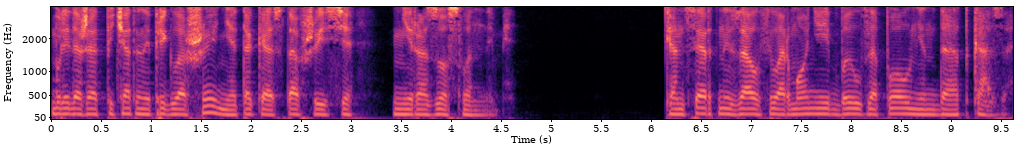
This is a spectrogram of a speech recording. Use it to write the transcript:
Были даже отпечатаны приглашения, так и оставшиеся неразосланными. Концертный зал филармонии был заполнен до отказа.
